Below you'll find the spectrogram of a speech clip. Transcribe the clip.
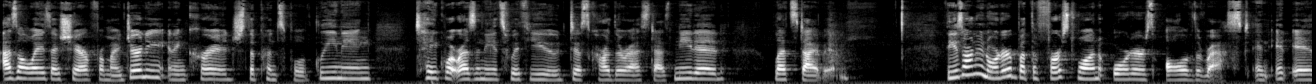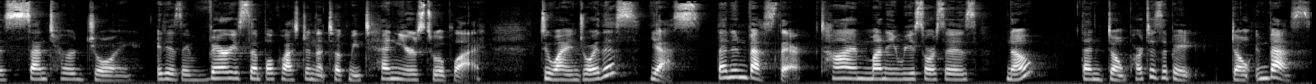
As always, I share from my journey and encourage the principle of gleaning. Take what resonates with you, discard the rest as needed. Let's dive in. These aren't in order, but the first one orders all of the rest, and it is centered joy. It is a very simple question that took me 10 years to apply. Do I enjoy this? Yes. Then invest there. Time, money, resources. No? Then don't participate. Don't invest.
